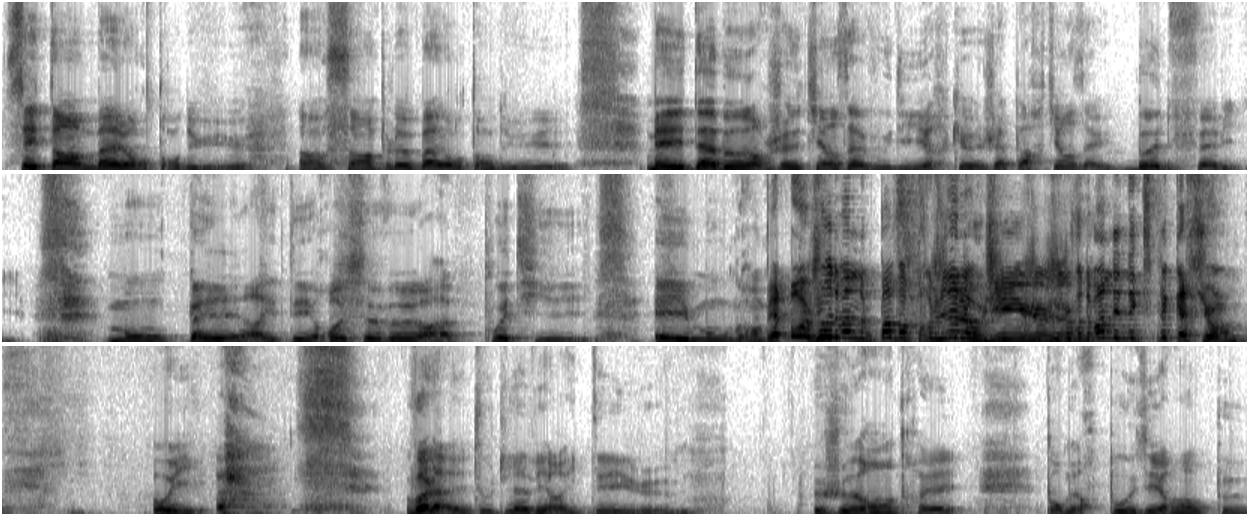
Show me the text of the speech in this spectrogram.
C'est un malentendu. Un simple malentendu. Mais d'abord, je tiens à vous dire que j'appartiens à une bonne famille. Mon père était receveur à Poitiers et mon grand-père. Oh, je vous demande pas votre généalogie, je, je vous demande une explication. Oui. Voilà toute la vérité. Je, je rentrais pour me reposer un peu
